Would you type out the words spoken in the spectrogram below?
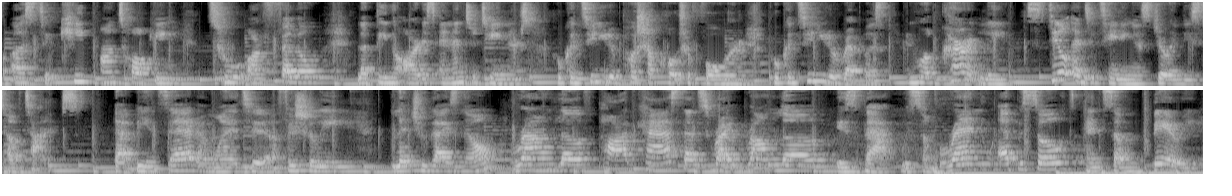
for us to keep on talking to our fellow Latino artists and entertainers who continue to push our culture forward, who continue to rep us, and who are currently still entertaining us during these tough times. That being said, I wanted to officially let you guys know Brown Love Podcast. That's right, Brown Love is back with some brand new episodes and some very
